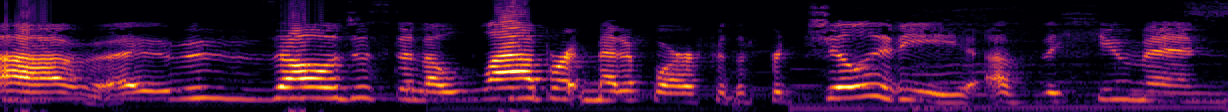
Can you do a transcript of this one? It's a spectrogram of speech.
Um, this is all just an elaborate metaphor for the fragility of the human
